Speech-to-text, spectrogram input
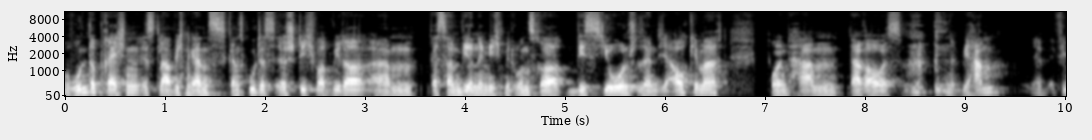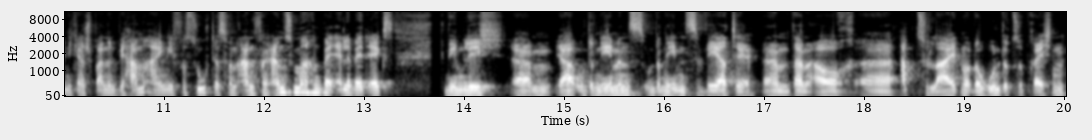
runterbrechen ist, glaube ich, ein ganz, ganz gutes äh, Stichwort wieder. Ähm, das haben wir nämlich mit unserer Vision schlussendlich auch gemacht und haben daraus, wir haben, äh, finde ich ganz spannend, wir haben eigentlich versucht, das von Anfang an zu machen bei ElevateX, nämlich ähm, ja, Unternehmens, Unternehmenswerte ähm, dann auch äh, abzuleiten oder runterzubrechen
